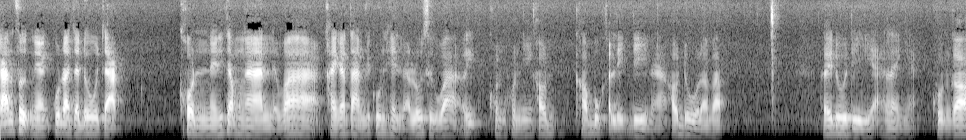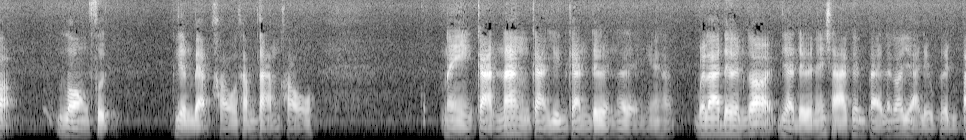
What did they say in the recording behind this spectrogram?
การฝึกเนี่ยคุณอาจจะดูจากคนในที่ทำงานหรือว่าใครก็ตามที่คุณเห็นแล้วรู้สึกว่าเอ้ยคนคนนี้เขาเขาบุคลิกดีนะเขาดูแล้วแบบเฮ้ยดูดีอะอะไรเงี้ยคุณก็ลองฝึกเรียนแบบเขาทำตามเขา ในการนั่งการยืนการเดินอะไรอย่างเงี้ยครับ เวลาเดินก็อย่าเดินให้ช้าเกินไป แล้วก็อย่าเร็วเกินไป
